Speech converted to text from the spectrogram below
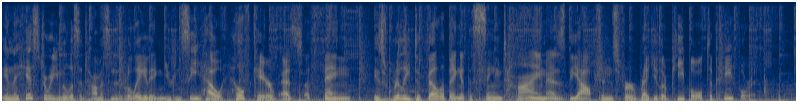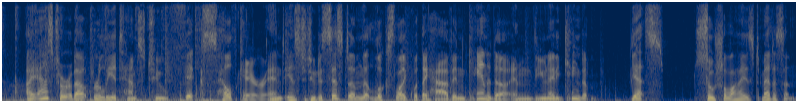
In the history Melissa Thomasson is relating, you can see how healthcare as a thing is really developing at the same time as the options for regular people to pay for it. I asked her about early attempts to fix healthcare and institute a system that looks like what they have in Canada and the United Kingdom. Yes, socialized medicine.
